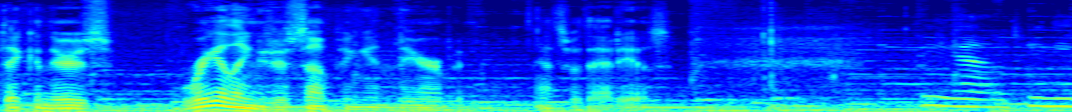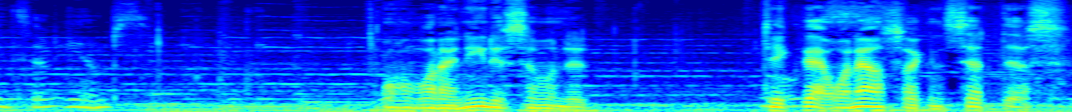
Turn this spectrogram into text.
thinking there's railings or something in there, but that's what that is. Yeah, you need some imps. Well, what I need is someone to take that one out so I can set this.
